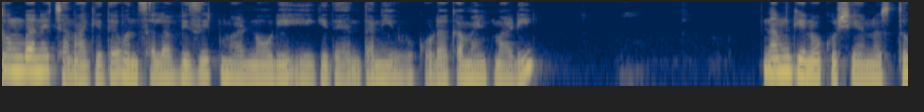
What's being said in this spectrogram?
ತುಂಬಾ ಚೆನ್ನಾಗಿದೆ. ಒಂದು ಸಲ ವಿಸಿಟ್ ಮಾಡಿ, ನೋಡಿ ಹೇಗಿದೆ ಅಂತ ನೀವು ಕೂಡ ಕಮೆಂಟ್ ಮಾಡಿ. ನಮಗೇನೋ ಖುಷಿ ಅನ್ನಿಸ್ತು.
